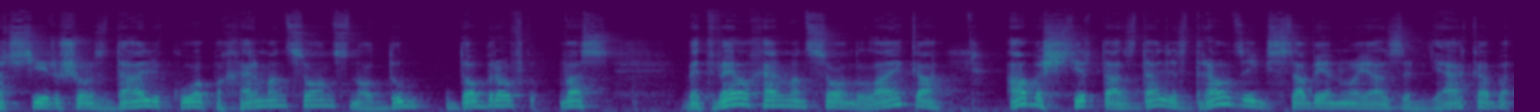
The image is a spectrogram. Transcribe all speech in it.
Atšķīrušos daļu kopa Hermansons no Dub Dobrovas, bet vēl Hermansona laikā Abas šķirtās daļas draudzīgi savienojās zem jēkaba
